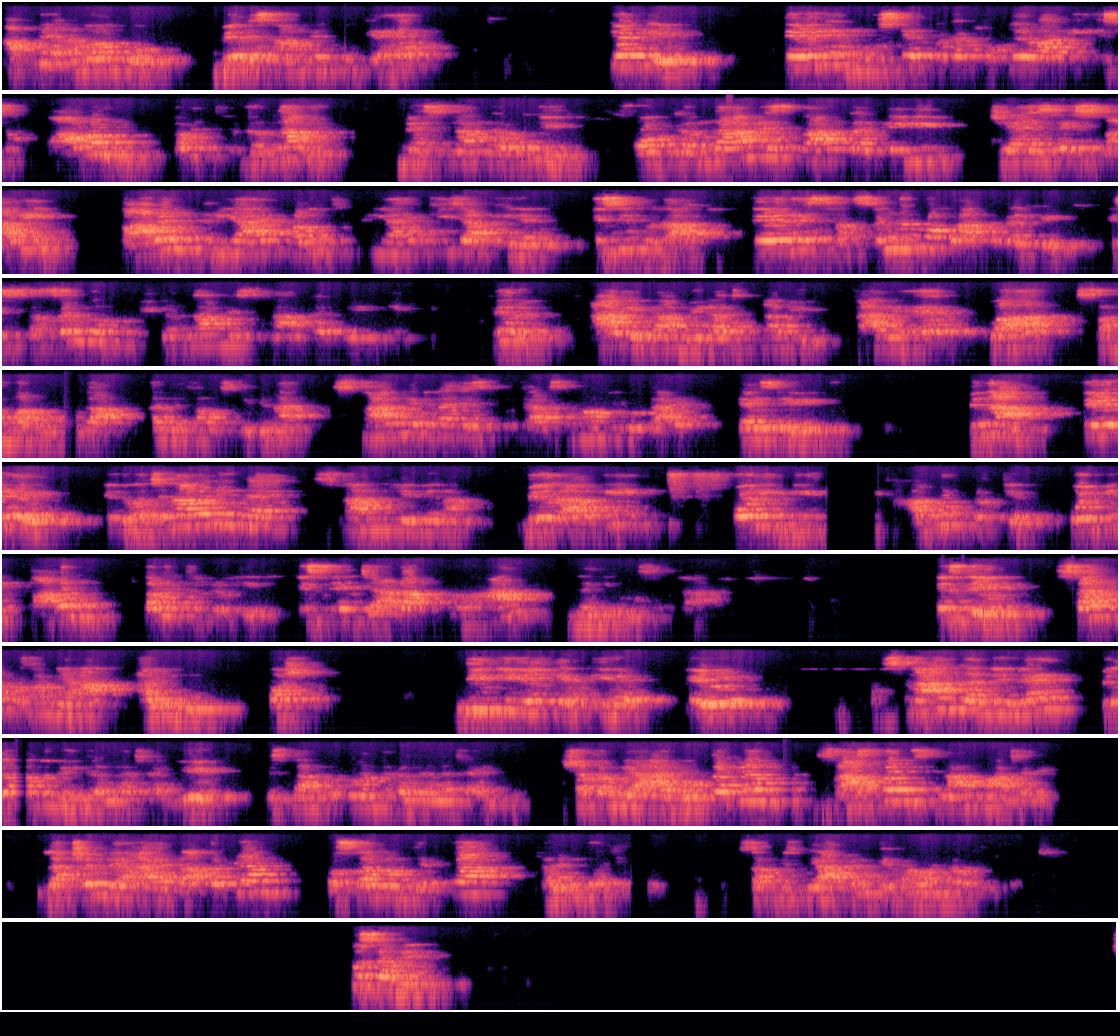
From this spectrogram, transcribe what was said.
अपने अनुभव को मेरे सामने तू कह, क्योंकि तेरे मुख से प्रकट होने वाली इस पावन पवित्र गंगा में मैं स्नान करूँगी, और गंगा में स्नान करके ही जैसे सारी पावन क्रियाएँ, पवित्र क्रियाएँ की जाती है, इसी प्रकार तेरे सत्संग को प्राप्त करके इस सत्संग रूपी गंगा में स्नान करके फिर आगे का मेरा जितना भी कार्य है, वह संभव होगा। अन्यथा उसके बिना स्नान के बिना जैसे प्रकार संभव नहीं होता है। ऐसे बिना तेरे रचनावली में स्नान किए बिना मेरा भी कोई भी धार्मिक कृत्य, कोई भी पावन पवित्र कृत्य, इससे ज़्यादा प्रधान नहीं हो सकता। इसलिए सर्वप्रथम यहाँ आयु और नीति यही कहती है कि स्नान करने में विलंब नहीं करना चाहिए। स्नान को तुरंत कर लेना चाहिए। शतम विहाय भोक्तव्यम, शास्त्रम स्नान आचरे। लक्ष्य विहाय दातव्यम, और सर्वम त्यक्ता हरिम सब कुछ त्याग करके भगवान का उस समय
